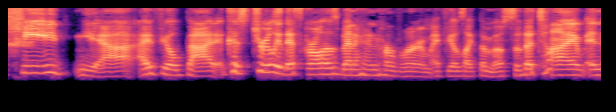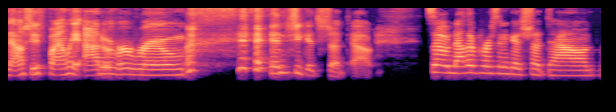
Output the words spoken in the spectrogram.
she yeah, I feel bad cuz truly this girl has been in her room. I feels like the most of the time and now she's finally out of her room and she gets shut down. So another person who gets shut down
